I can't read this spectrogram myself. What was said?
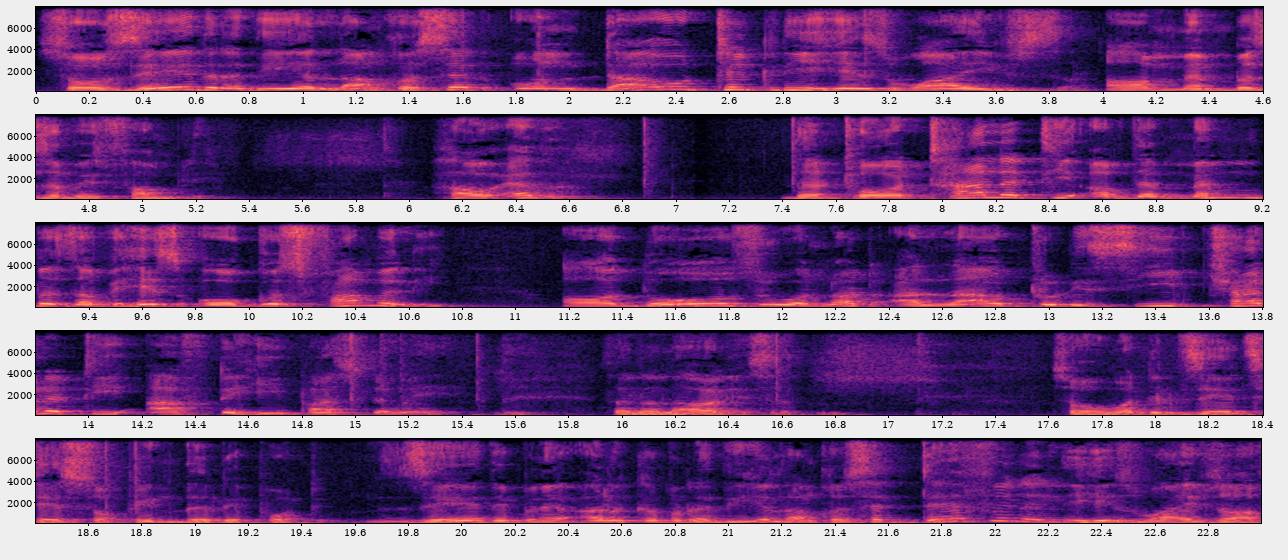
So Zayd radiallahu said, undoubtedly his wives are members of his family. However, the totality of the members of his august family are those who were not allowed to receive charity after he passed away. So what did Zayd say up in the report? Zayd ibn Arqam said definitely his wives are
